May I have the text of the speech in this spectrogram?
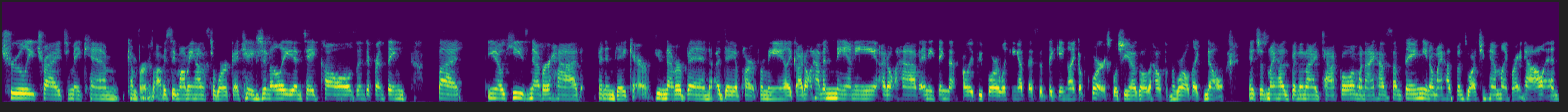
truly try to make him come first. Obviously, mommy has to work occasionally and take calls and different things, but you know, he's never had been in daycare. He's never been a day apart from me. Like I don't have a nanny. I don't have anything that probably people are looking at this and thinking like, of course, well, she has all the help in the world. Like, no, it's just my husband and I tackle. And when I have something, you know, my husband's watching him like right now. And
